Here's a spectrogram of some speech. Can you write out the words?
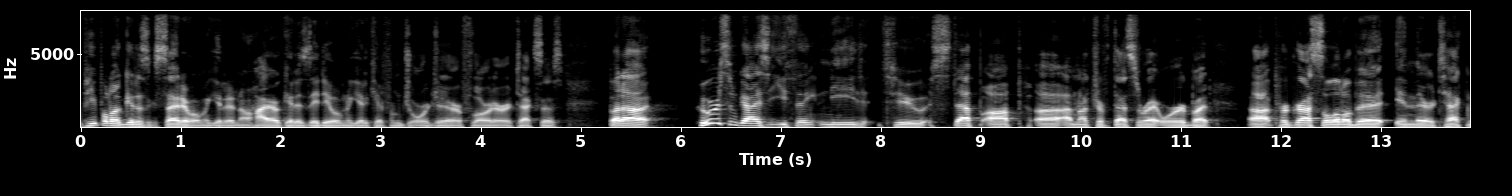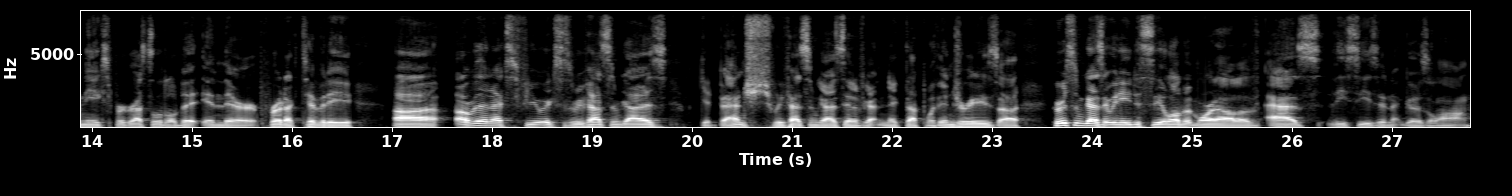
people don't get as excited when we get an Ohio kid as they do when we get a kid from Georgia or Florida or Texas. But uh, who are some guys that you think need to step up? Uh, I'm not sure if that's the right word, but uh, progress a little bit in their techniques, progress a little bit in their productivity uh, over the next few weeks. Because we've had some guys get benched, we've had some guys that have gotten nicked up with injuries. Uh, who are some guys that we need to see a little bit more out of as the season goes along?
